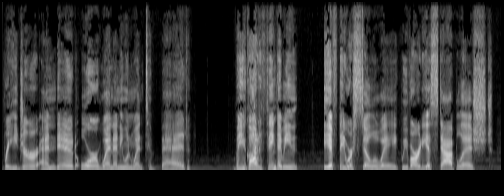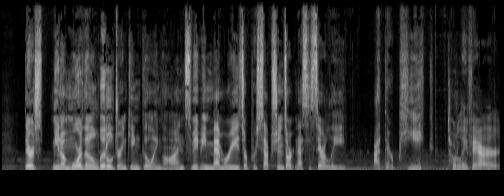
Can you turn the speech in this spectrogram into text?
rager ended or when anyone went to bed. But you got to think, I mean, if they were still awake, we've already established there's, you know, more than a little drinking going on. So maybe memories or perceptions aren't necessarily at their peak. Totally fair.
